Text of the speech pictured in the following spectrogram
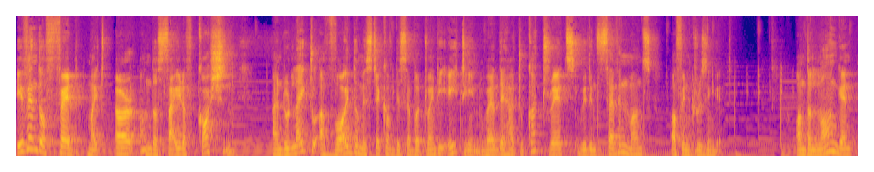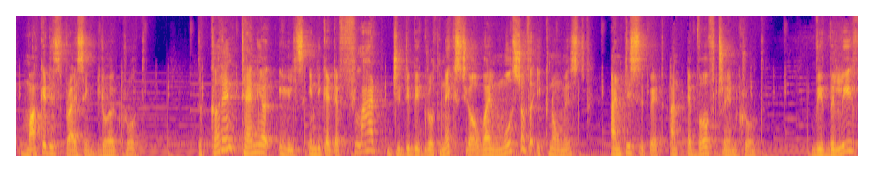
Even though Fed might err on the side of caution and would like to avoid the mistake of December 2018 where they had to cut rates within 7 months of increasing it. On the long end, market is pricing lower growth. The current 10-year yields indicate a flat GDP growth next year while most of the economists anticipate an above trend growth. We believe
